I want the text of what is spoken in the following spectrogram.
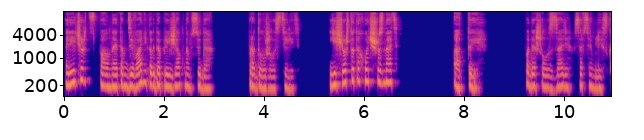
Ричард спал на этом диване, когда приезжал к нам сюда. Продолжила стелить. Еще что-то хочешь узнать? А ты? Подошел сзади, совсем близко.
